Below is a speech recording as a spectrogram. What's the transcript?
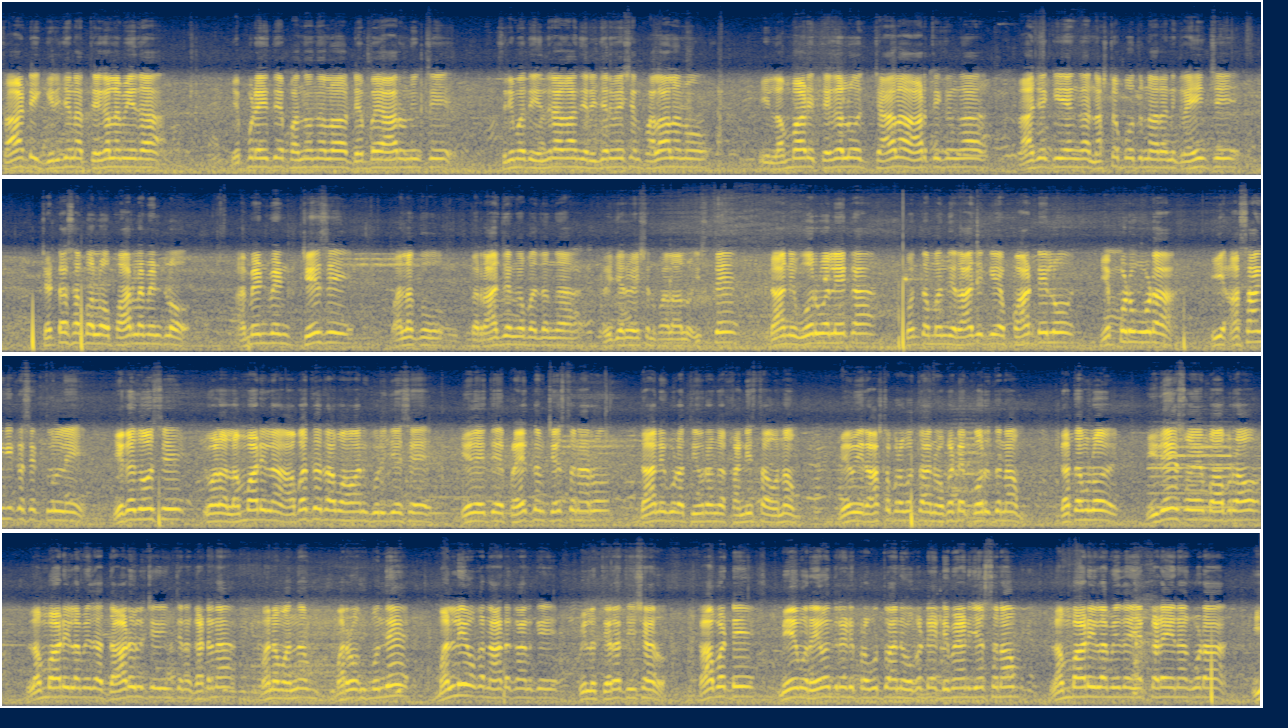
సాటి గిరిజన తెగల మీద ఎప్పుడైతే పంతొమ్మిది వందల డెబ్బై ఆరు నుంచి శ్రీమతి ఇందిరాగాంధీ రిజర్వేషన్ ఫలాలను ఈ లంబాడి తెగలు చాలా ఆర్థికంగా రాజకీయంగా నష్టపోతున్నారని గ్రహించి చట్టసభలో పార్లమెంట్లో అమెండ్మెంట్ చేసి వాళ్ళకు రాజ్యాంగబద్ధంగా రిజర్వేషన్ ఫలాలు ఇస్తే దాన్ని ఓర్వలేక కొంతమంది రాజకీయ పార్టీలు ఎప్పుడు కూడా ఈ అసాంఘిక శక్తుల్ని ఎగదోసి ఇవాళ లంబాడీల అభద్రతా భావానికి గురి చేసే ఏదైతే ప్రయత్నం చేస్తున్నారో దాన్ని కూడా తీవ్రంగా ఖండిస్తూ ఉన్నాం. మేము ఈ రాష్ట్ర ప్రభుత్వాన్ని ఒకటే కోరుతున్నాం. గతంలో ఇదే స్వయం బాబురావు లంబాడీల మీద దాడులు చేయించిన ఘటన మనం అందరం మరొక ముందే మళ్ళీ ఒక నాటకానికి వీళ్ళు తెర తీశారు. కాబట్టి మేము రేవంత్ రెడ్డి ప్రభుత్వాన్ని ఒకటే డిమాండ్ చేస్తున్నాం. లంబాడీల మీద ఎక్కడైనా కూడా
